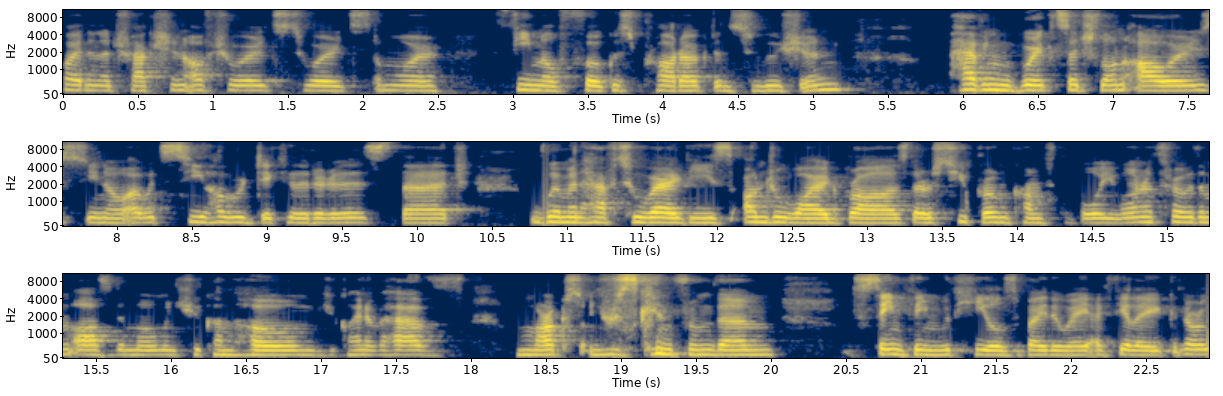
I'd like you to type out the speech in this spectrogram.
quite an attraction afterwards towards a more female focused product and solution. Having worked such long hours, you know, I would see how ridiculous it is that women have to wear these underwired bras that are super uncomfortable. You want to throw them off the moment you come home. You kind of have marks on your skin from them same thing with heels by the way. I feel like there are a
